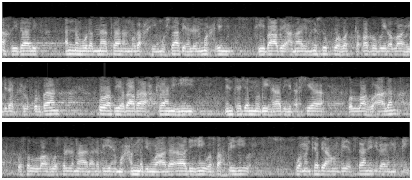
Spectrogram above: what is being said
أخذ ذلك أنه لما كان المضحي مشابها للمحرم في بعض أعمال النسك وهو التقرب إلى الله بذبح القربان أعطي بعض أحكامه من تجنب هذه الأشياء. والله أعلم. وصلى الله وسلم على نبينا محمد وعلى آله وصحبه ومن تبعهم بإحسان إلى يوم الدين.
